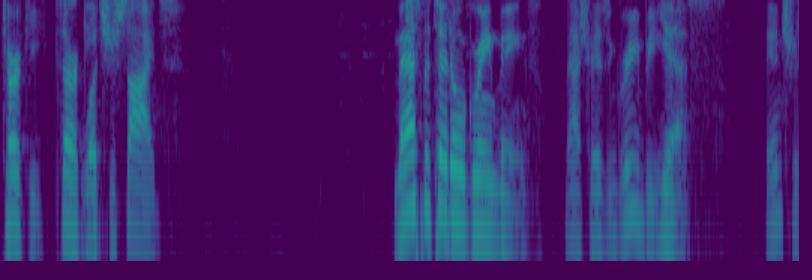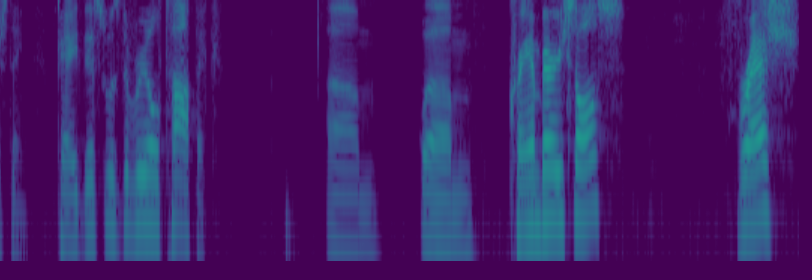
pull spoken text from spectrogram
Turkey. Turkey. What's your sides? Mashed potato green beans? Mashed potatoes and green beans. Yes. Interesting. Okay, this was the real topic. Um, um, cranberry sauce, fresh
